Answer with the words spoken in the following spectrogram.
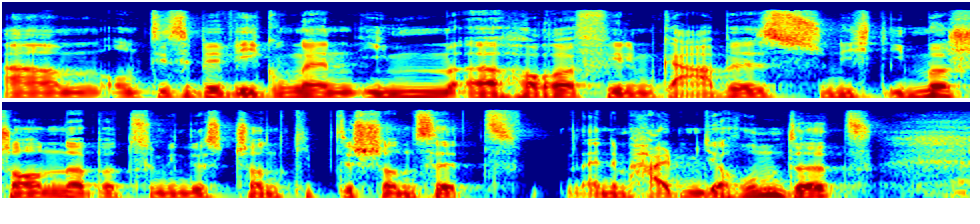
Ähm, und diese Bewegungen im äh, Horrorfilm gab es nicht immer schon, aber zumindest schon gibt es schon seit einem halben Jahrhundert. Ja.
